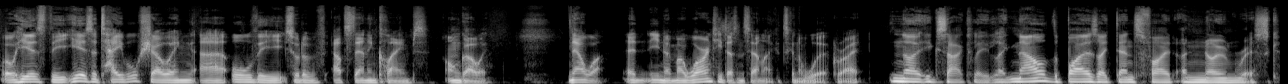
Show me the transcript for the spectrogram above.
well, here's the here's a table showing uh, all the sort of outstanding claims ongoing. Now what? And you know, my warranty doesn't sound like it's going to work, right? No, exactly. Like now, the buyer's identified a known risk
